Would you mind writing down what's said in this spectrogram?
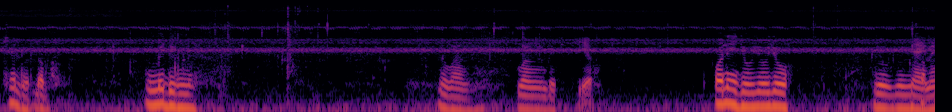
แค่หลุดแล้วปะมันไม่ดึงเลยระวังระวังเบ็ดเกี่ยวโอ้นี่อยู่อยู่อยู่อยู่อยู่ใหญ่ไหม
